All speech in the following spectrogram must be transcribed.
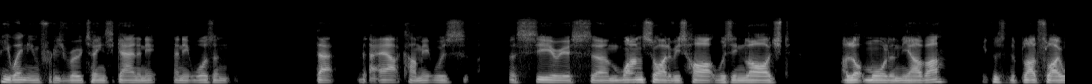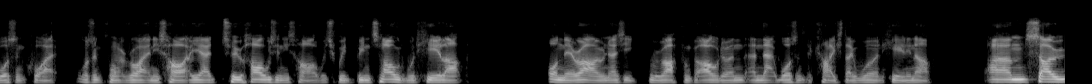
he went in for his routine scan, and it and it wasn't that outcome. It was a serious. Um, one side of his heart was enlarged a lot more than the other because the blood flow wasn't quite wasn't quite right in his heart. He had two holes in his heart, which we'd been told would heal up on their own as he grew up and got older, and, and that wasn't the case. They weren't healing up. Um, so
